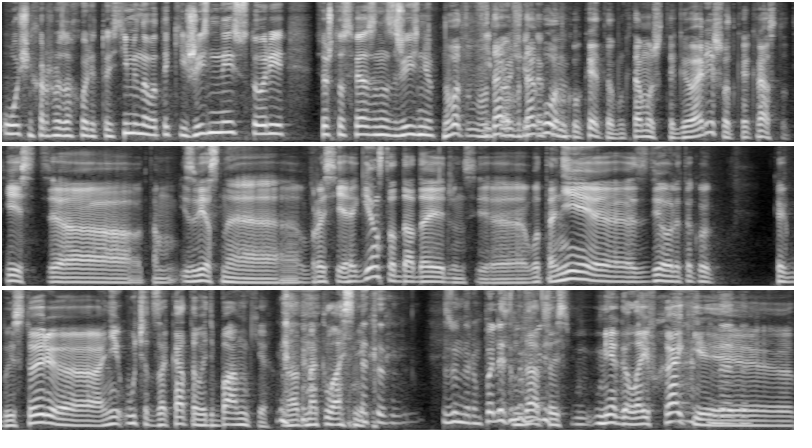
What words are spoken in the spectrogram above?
очень хорошо заходит. То есть, именно вот такие жизненные истории, все, что связано с жизнью. Ну вот вда- прочее вдогонку к этому, к тому, что ты говоришь, вот как раз тут есть э, там известное в России агентство Dada Agency. Э, Вот они э, сделали такую как бы историю, они учат закатывать банки на одноклассник. Это зумером полезно Да, то есть мега лайфхаки. Э,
